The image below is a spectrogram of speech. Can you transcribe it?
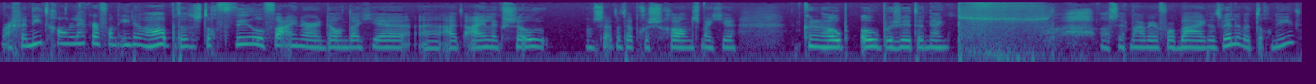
Maar geniet gewoon lekker van iedere hap. Dat is toch veel fijner dan dat je uh, uiteindelijk zo ontzettend hebt geschranst. Met je hoop open zit en denkt: was dit maar weer voorbij? Dat willen we toch niet?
